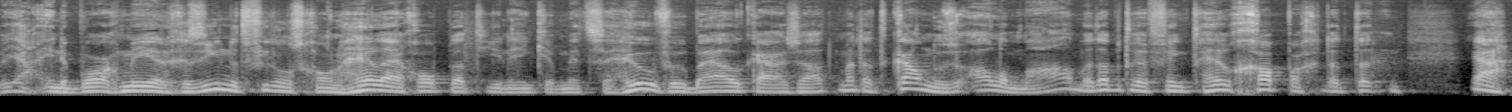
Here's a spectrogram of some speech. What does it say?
ja, in de Borgmeren gezien. Het viel ons gewoon heel erg op dat hij in één keer met z'n heel veel bij elkaar zat. Maar dat kan dus allemaal. Wat dat betreft vind ik het heel grappig. Dat, dat ja,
